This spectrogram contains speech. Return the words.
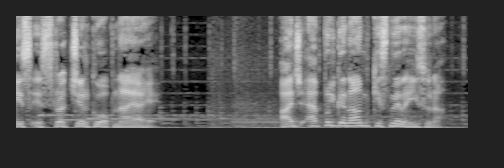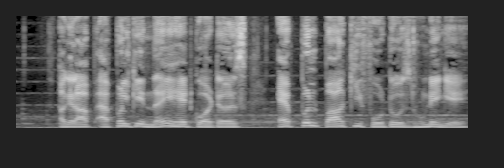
इस स्ट्रक्चर को अपनाया है। आज एप्पल का नाम किसने नहीं सुना? अगर आप एप्पल के नए हेडक्वार्टर्स एप्पल पार्क की फ़ोटोज़ ढूंढेंगे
